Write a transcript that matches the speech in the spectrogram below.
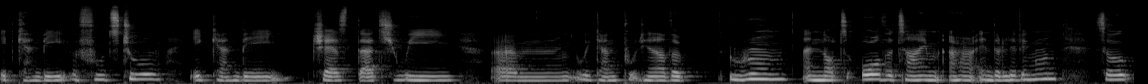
It can be a footstool, it can be chairs that we um, we can put in another room and not all the time uh, in the living room. So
